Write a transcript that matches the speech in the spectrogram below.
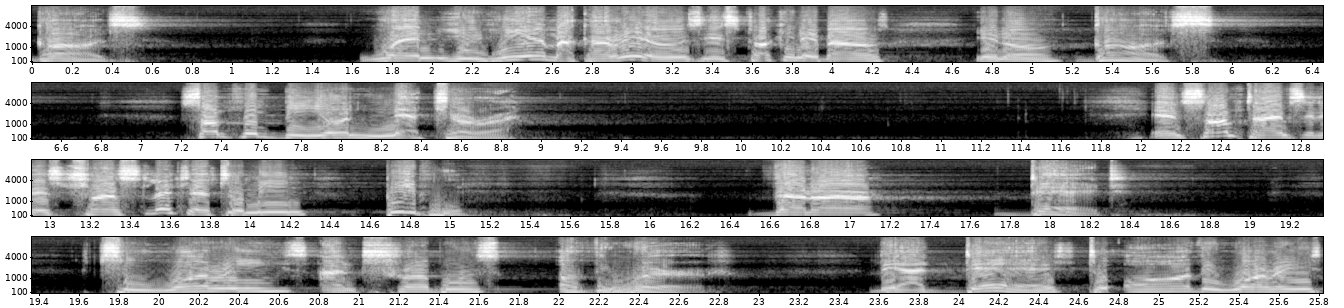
Gods. When you hear makarios, he's talking about, you know, gods. Something beyond natural. And sometimes it is translated to mean people that are dead to worries and troubles of the world. They are dead to all the worries.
